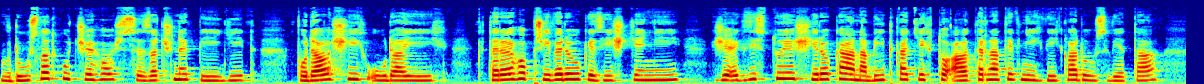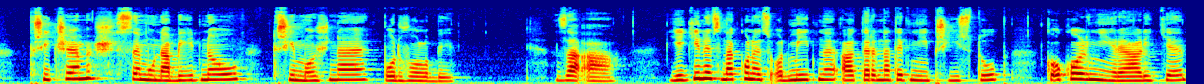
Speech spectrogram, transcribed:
v důsledku čehož se začne pídit po dalších údajích, které ho přivedou ke zjištění, že existuje široká nabídka těchto alternativních výkladů světa, přičemž se mu nabídnou tři možné podvolby. Za A. Jedinec nakonec odmítne alternativní přístup k okolní realitě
